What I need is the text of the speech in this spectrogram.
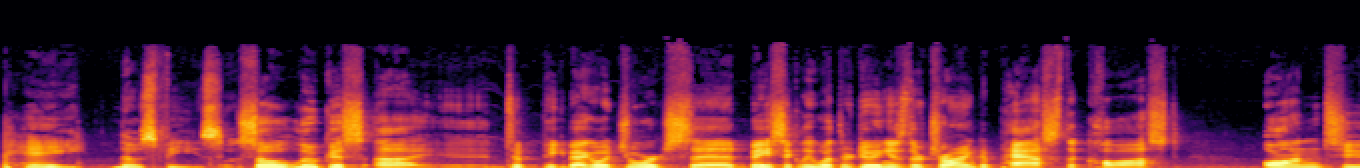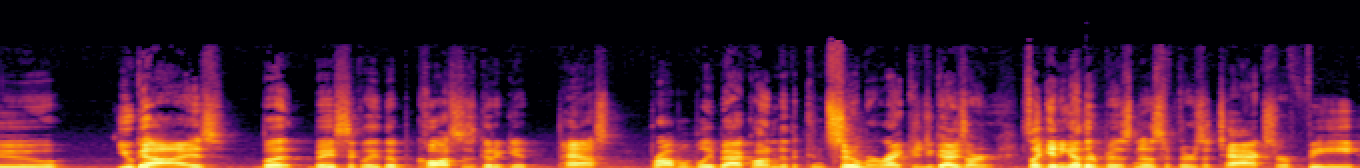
pay those fees. So, Lucas, uh, to piggyback on what George said, basically what they're doing is they're trying to pass the cost on to you guys, but basically the cost is going to get passed probably back onto the consumer, right? Because you guys aren't. It's like any other business. If there's a tax or fee,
